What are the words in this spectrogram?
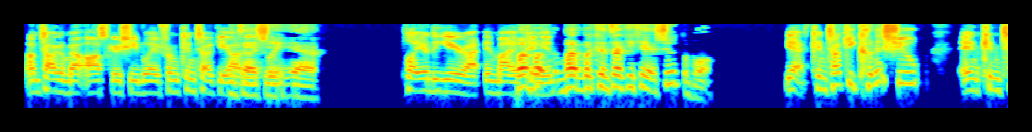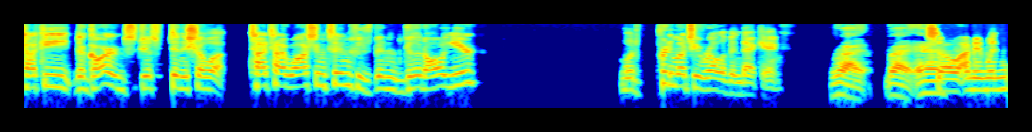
I'm talking about Oscar Tshiebwe from Kentucky, obviously yeah, player of the year in my but, opinion. but but but Kentucky can't shoot the ball. yeah, Kentucky couldn't shoot, and Kentucky the guards just didn't show up. Ty Ty Washington, who's been good all year, was pretty much irrelevant that game. Right, right, and So I mean, when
